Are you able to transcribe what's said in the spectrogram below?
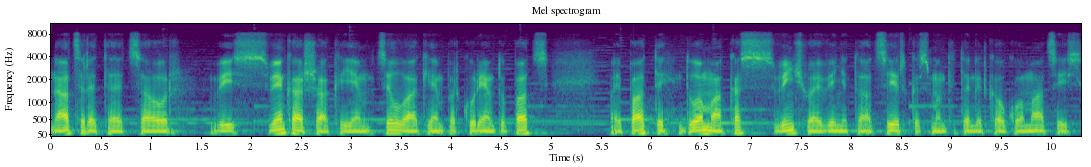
Nāceretē caur visvienkāršākajiem cilvēkiem, par kuriem tu pats vai pati domā, kas viņš vai viņa tāds ir, kas man te tagad kaut ko mācīs.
